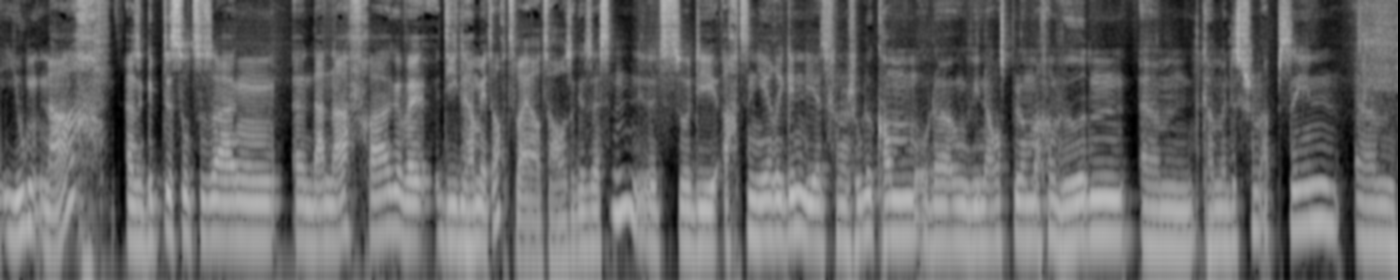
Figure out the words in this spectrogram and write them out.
Jugend nach? Also gibt es sozusagen äh, da Nachfrage, weil die haben jetzt auch zwei Jahre zu Hause gesessen. Jetzt so die 18-Jährigen, die jetzt von der Schule kommen oder irgendwie eine Ausbildung machen würden, ähm, kann man das schon absehen? Ähm,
